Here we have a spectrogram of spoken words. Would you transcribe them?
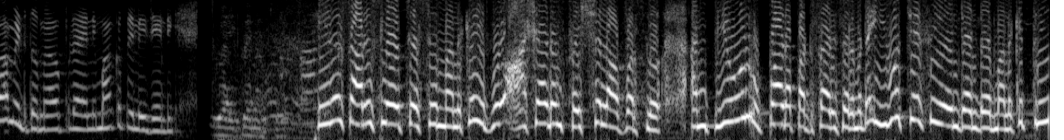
కామెంట్తో మీ అభిప్రాయాన్ని మాకు తెలియజేయండి. హీరో సారీస్లో వచ్చేసి మనకి ఇప్పుడు ఆషాఢం ఫెషల్ ఆఫర్స్లో అండ్ ప్యూర్ ఉప్పాడ పట్టు సారీస్ అనమాట ఇవి వచ్చేసి ఏంటంటే మనకి త్రీ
